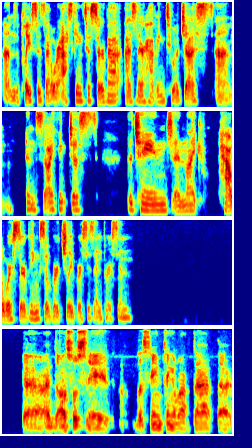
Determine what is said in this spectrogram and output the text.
um, the places that we're asking to serve at as they're having to adjust um, and so i think just the change and like how we're serving so virtually versus in person? Yeah i'd also say the same thing about that that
